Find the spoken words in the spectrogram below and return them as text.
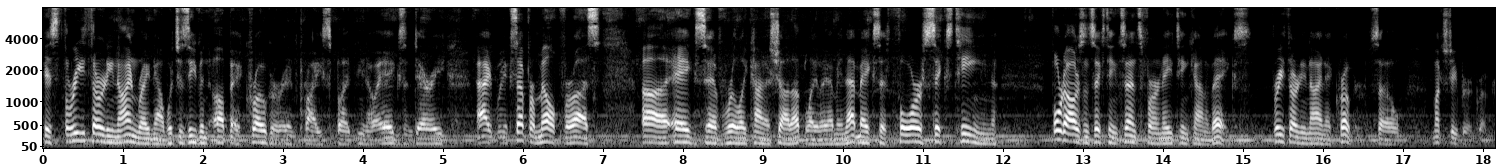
is 3.39 right now, which is even up at Kroger in price. But you know, eggs and dairy, except for milk for us, uh, eggs have really kind of shot up lately. I mean, that makes it 4.16, four dollars and sixteen cents for an 18 count of eggs. 3.39 at Kroger, so much cheaper at Kroger.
